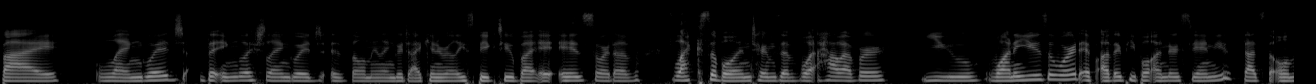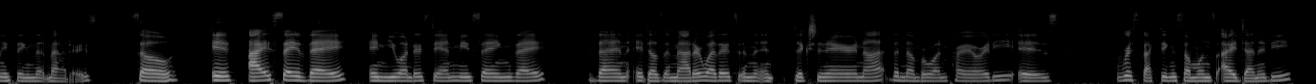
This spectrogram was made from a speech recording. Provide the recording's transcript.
by language. The English language is the only language I can really speak to, but it is sort of flexible in terms of what however you want to use a word if other people understand you, that's the only thing that matters. So, if I say they and you understand me saying they, then it doesn't matter whether it's in the dictionary or not. The number one priority is respecting someone's identity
